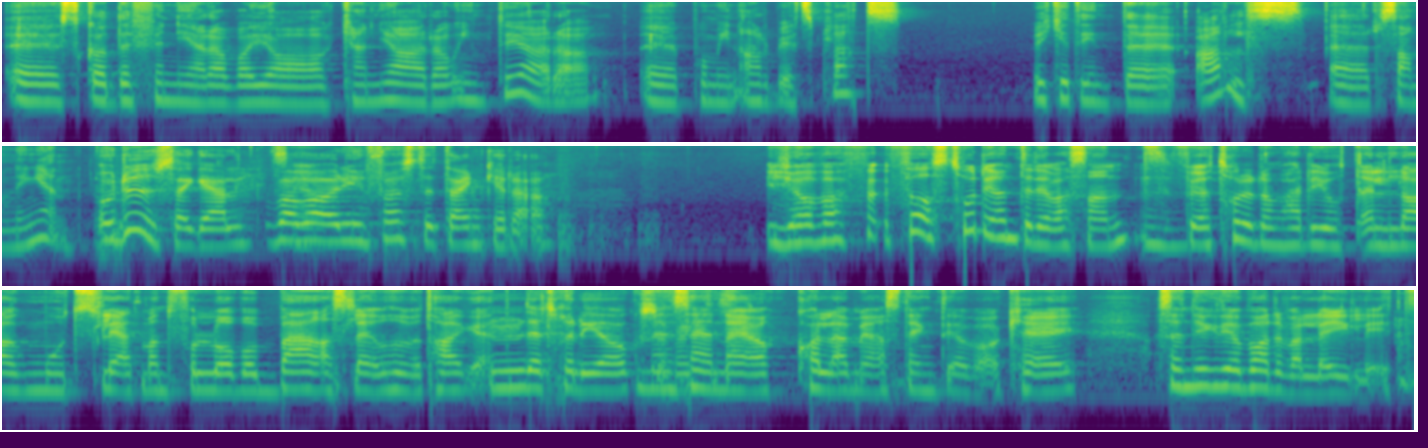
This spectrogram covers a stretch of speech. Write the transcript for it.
eh, ska definiera vad jag kan göra och inte göra eh, på min arbetsplats. Vilket inte alls är sanningen. Och du Sagal, vad var din första tanke där? Jag var först trodde jag inte det var sant. För jag trodde de hade gjort en lag mot slöja, att man inte får lov att bära slöja överhuvudtaget. Mm, det trodde jag också Men sen faktiskt. när jag kollade mer så tänkte jag bara okej. Och Sen tyckte jag bara det var löjligt.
